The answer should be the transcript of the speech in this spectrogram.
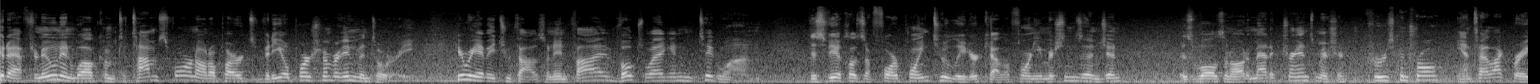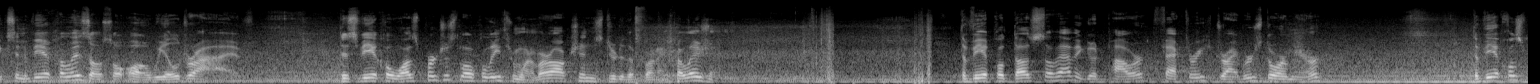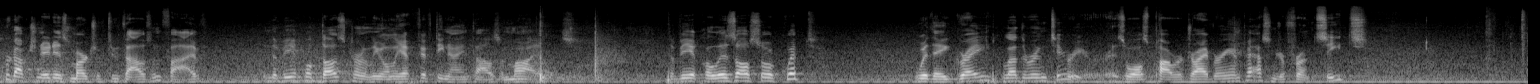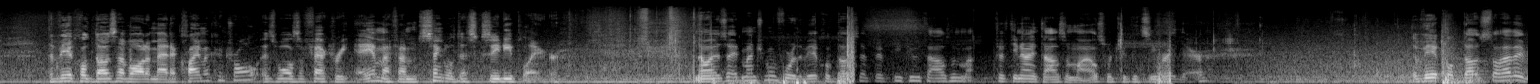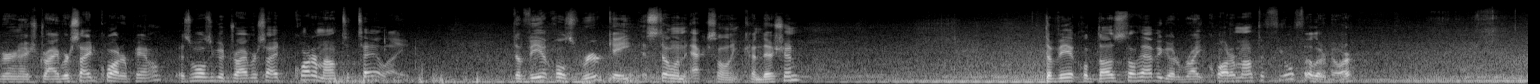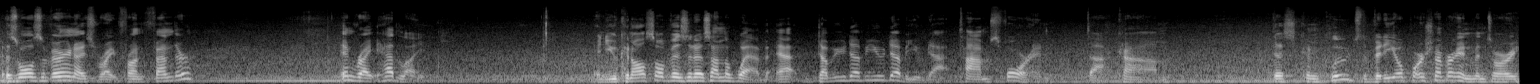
Good afternoon and welcome to Tom's Foreign Auto Parts video portion of our inventory. Here we have a 2005 Volkswagen Touareg. This vehicle is a 4.2 liter California emissions engine as well as an automatic transmission, cruise control, anti-lock brakes, and the vehicle is also all-wheel drive. This vehicle was purchased locally through one of our auctions due to the front end collision. The vehicle does still have a good power factory driver's door mirror the vehicle's production date is March of 2005, and the vehicle does currently only have 59,000 miles. The vehicle is also equipped with a gray leather interior, as well as power driver and passenger front seats. The vehicle does have automatic climate control, as well as a factory AM-FM single disc CD player. Now, as I had mentioned before, the vehicle does have 52,000, 59,000 miles, which you can see right there. The vehicle does still have a very nice driver side quarter panel, as well as a good driver side quarter mounted taillight. The vehicle's rear gate is still in excellent condition. The vehicle does still have a good right quarter mounted fuel filler door, as well as a very nice right front fender and right headlight. And you can also visit us on the web at www.tomsforeign.com. This concludes the video portion of our inventory.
